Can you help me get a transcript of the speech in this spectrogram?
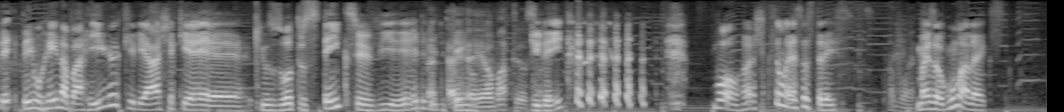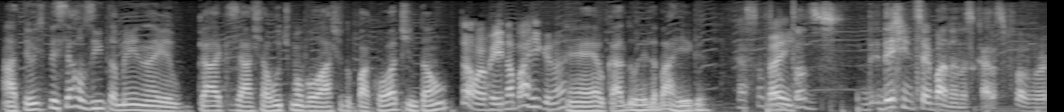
Tem, tem o rei na barriga, que ele acha que é que os outros têm que servir ele, ele tem É, é o Matheus. né? direito. Bom, acho que são essas três. Tá bom. Mais alguma, Alex? Ah, tem um especialzinho também, né? O cara que se acha a última bolacha do pacote, então. Então, é o rei na barriga, né? É, o cara do rei da barriga. É, são Tá todos. de- Deixem de ser bananas, caras, por favor.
